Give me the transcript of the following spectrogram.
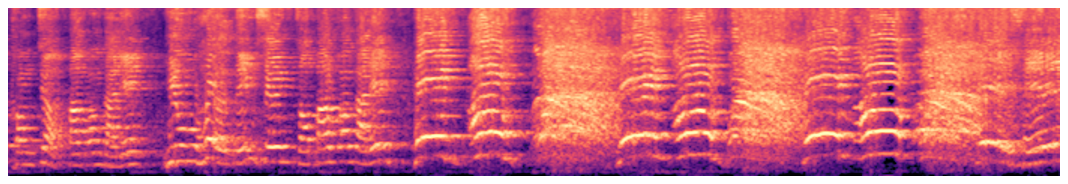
恭祝八方大人寿贺鼎盛，祝八方大人平安，平安，平安，谢谢。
